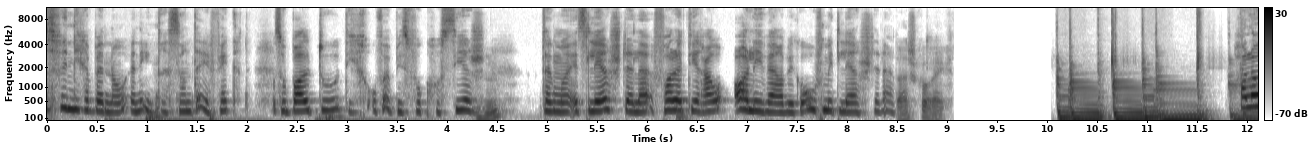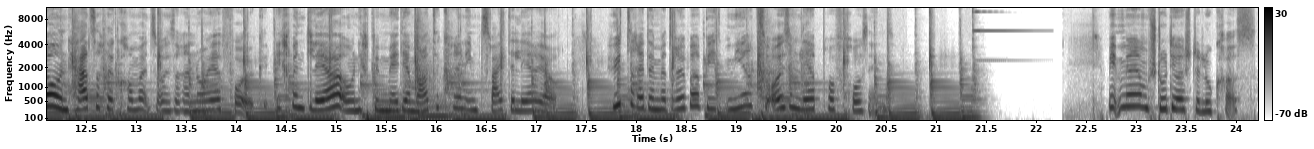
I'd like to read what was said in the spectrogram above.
Das finde ich eben noch ein interessanter Effekt. Sobald du dich auf etwas fokussierst, Mhm. sagen wir jetzt Lehrstellen, fallen dir auch alle Werbungen auf mit Lehrstellen. Das ist korrekt. Hallo und herzlich willkommen zu unserer neuen Folge. Ich bin Lea und ich bin Mediamatikerin im zweiten Lehrjahr. Heute reden wir darüber, wie wir zu unserem Lehrberuf gekommen sind. Mit mir im Studio ist der Lukas.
